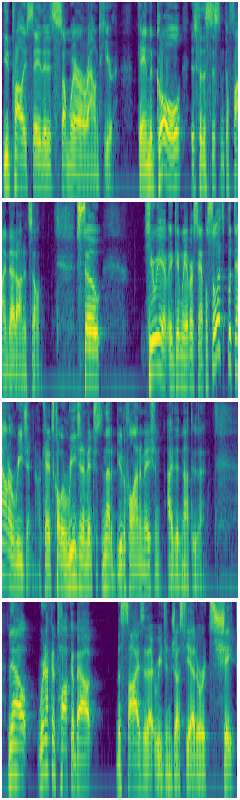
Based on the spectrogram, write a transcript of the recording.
you'd probably say that it's somewhere around here. Okay, and the goal is for the system to find that on its own. So here we have, again, we have our sample. So let's put down a region, okay? It's called a region of interest. Isn't that a beautiful animation? I did not do that. Now, we're not going to talk about the size of that region just yet or its shape.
